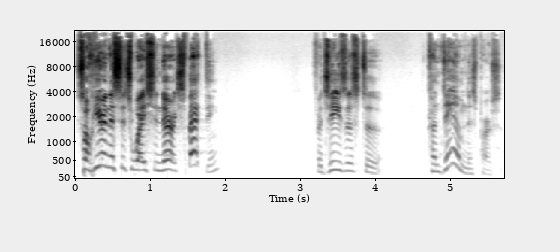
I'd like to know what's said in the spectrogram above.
so here in this situation, they're expecting for Jesus to condemn this person.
